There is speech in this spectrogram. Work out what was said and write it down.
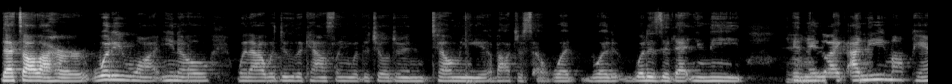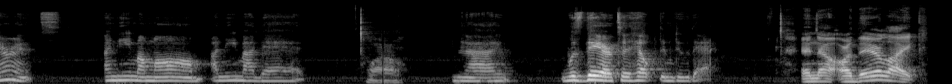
that's all I heard. What do you want? You know, when I would do the counseling with the children, tell me about yourself. What what what is it that you need? Mm-hmm. And they mm-hmm. like, I need my parents. I need my mom. I need my dad. Wow. And I was there to help them do that. And now are there like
